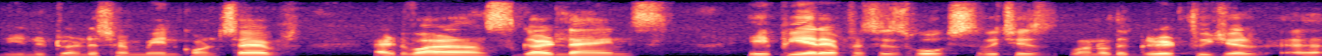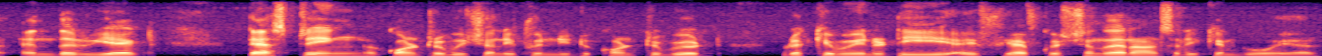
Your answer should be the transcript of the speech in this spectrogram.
you need to understand main concepts, advanced guidelines, API references, hooks, which is one of the great feature uh, in the React testing, contribution. If you need to contribute to the community, if you have questions and answer, you can go here.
